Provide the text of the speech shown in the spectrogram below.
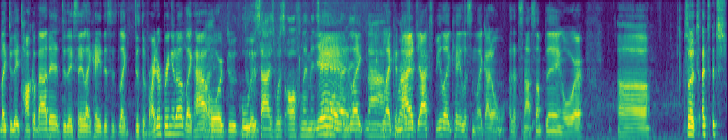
like, do they talk about it? Do they say like, hey, this is like, does the writer bring it up? Like how, Right. or do Who do they, decides what's off limits? yeah, limit? like nah, like can right. Nia Jax be like, hey, listen, like I don't, that's not something, or, uh, so it's it's it's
